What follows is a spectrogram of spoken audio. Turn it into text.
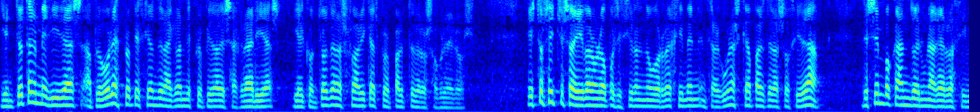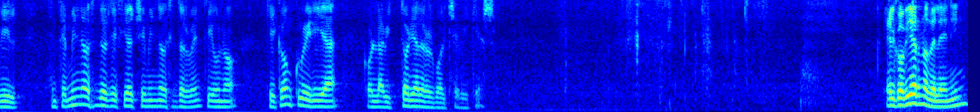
y, entre otras medidas, aprobó la expropiación de las grandes propiedades agrarias y el control de las fábricas por parte de los obreros. Estos hechos llevaron la oposición al nuevo régimen entre algunas capas de la sociedad, desembocando en una guerra civil entre 1918 y 1921 que concluiría con la victoria de los bolcheviques. El gobierno de Lenin.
